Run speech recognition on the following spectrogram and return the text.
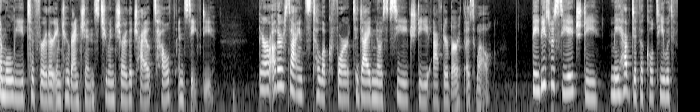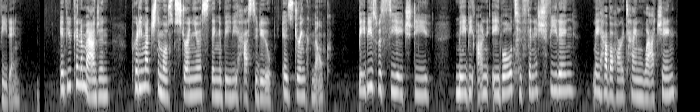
and will lead to further interventions to ensure the child's health and safety. There are other signs to look for to diagnose CHD after birth as well. Babies with CHD may have difficulty with feeding. If you can imagine, pretty much the most strenuous thing a baby has to do is drink milk. Babies with CHD may be unable to finish feeding, may have a hard time latching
